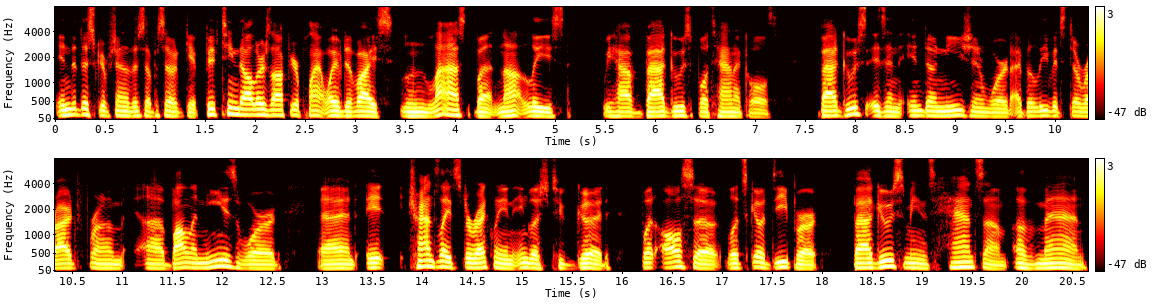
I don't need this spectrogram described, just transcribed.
in the description of this episode, get $15 off your plant wave device. And last but not least, we have Bagus Botanicals. Bagus is an Indonesian word. I believe it's derived from a Balinese word and it translates directly in English to good. But also, let's go deeper. Bagus means handsome, of man,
